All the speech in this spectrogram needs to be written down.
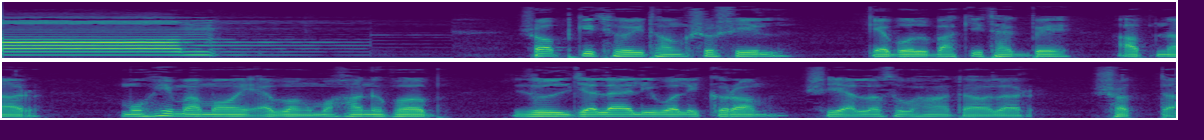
والإكرام সবকিছুই ধ্বংসশীল কেবল বাকি থাকবে আপনার মহিমাময় এবং মহানুভব জুল জালালি ওয়াল ইকরম সেই আল্লাহ সুবাহতাল্লাহর সত্তা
